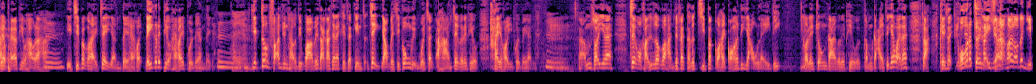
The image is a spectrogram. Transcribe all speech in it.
你又配咗票後啦嚇，嗯而只不過係即係人哋係可以，你嗰啲票係可以配俾人哋嘅。嗯，係亦都反轉頭啲話俾大家聽咧，其實建即係尤其是工聯會陳阿嫻姐嗰啲票係可以配俾人嘅。嗯，啊咁所以咧，即係我頭先所講嘅嫻姐 factor 都只不過係講一啲遊離啲。嗰啲中間嗰啲票咁解啫，因為咧嗱，其實我覺得最理想陳婉嫻可以攞到葉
